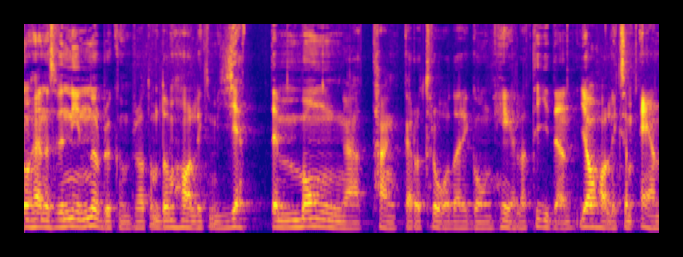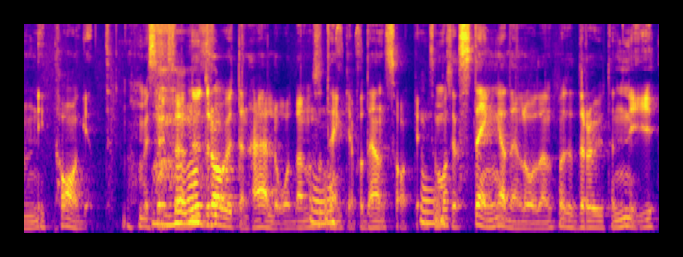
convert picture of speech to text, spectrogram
och hennes väninnor brukar hon prata om, de har liksom jättemånga tankar och trådar igång hela tiden. Jag har liksom en i taget. Om vi säger så här, nu drar vi ut den här lådan och så tänker jag på den saken. Så måste jag stänga den lådan, så måste jag dra ut en ny.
